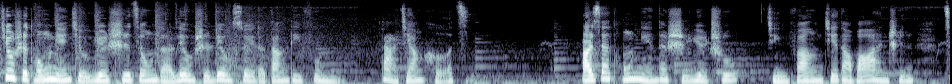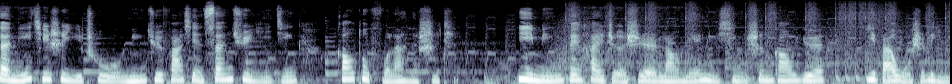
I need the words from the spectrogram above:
就是同年九月失踪的六十六岁的当地妇女大江和子。而在同年的十月初，警方接到报案称，在尼奇市一处民居发现三具已经。高度腐烂的尸体，一名被害者是老年女性，身高约一百五十厘米，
